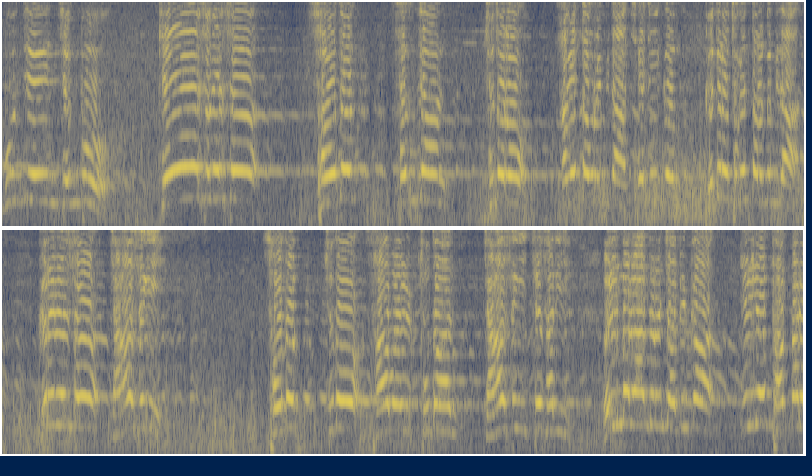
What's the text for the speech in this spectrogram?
문재인 정부 계속해서 소득 성장 주도로 하겠다고 그럽니다. 최저임금 그대로 두겠다는 겁니다. 그러면서 장하성이 소득 주도 사업을 주도한 장하성이 재산이 얼마나 줄 압니까? 1년 반 만에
